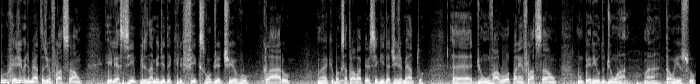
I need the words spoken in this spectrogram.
O regime de metas de inflação ele é simples na medida em que ele fixa um objetivo claro né, que o Banco Central vai perseguir de atingimento é, de um valor para a inflação num período de um ano. Né? Então isso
